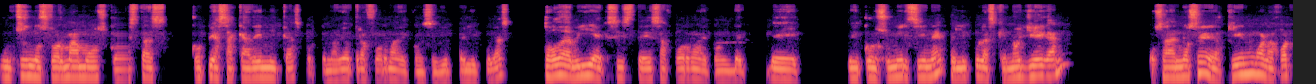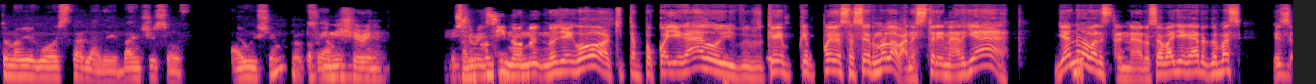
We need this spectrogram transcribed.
muchos nos formamos con estas copias académicas porque no había otra forma de conseguir películas. Todavía existe esa forma de, de, de, consumir cine, películas que no llegan. O sea, no sé, aquí en Guanajuato no llegó esta, la de Banshees of Irisham. sí, no, no, llegó, aquí tampoco ha llegado. ¿Y pues, ¿qué, qué puedes hacer? No la van a estrenar ya. Ya no, la van a estrenar. O sea, va a llegar. Además, es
